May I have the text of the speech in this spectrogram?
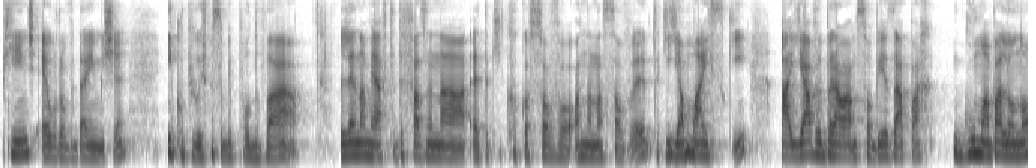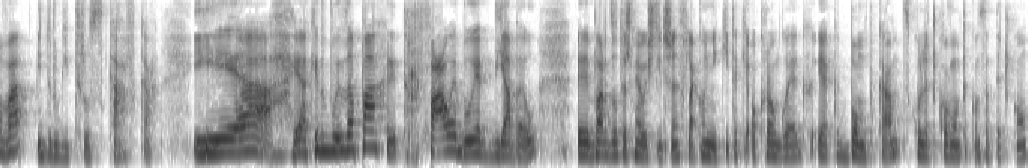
5 euro, wydaje mi się, i kupiłyśmy sobie po dwa. Lena miała wtedy fazę na e, taki kokosowo-ananasowy, taki jamański, a ja wybrałam sobie zapach guma balonowa i drugi truskawka. Ja, jakie to były zapachy. Trwałe były jak diabeł. Y, bardzo też miały śliczne flakoniki, takie okrągłe jak, jak bombka z kuleczkową taką zatyczką.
